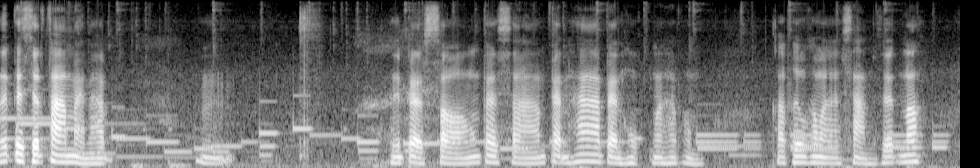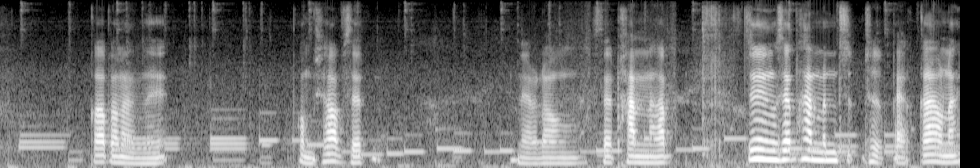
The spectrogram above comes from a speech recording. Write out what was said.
นี่เป็นเซตฟาร์มใหม่นะครับ อืมนี่แปดสองแปดสามแปดห้าแปดหกนะครับผม ก็เพิ่มเข้ามาสามเซตเนาะ ก็ประมาณนี้ ผมชอบเซตเดี๋ยวลองเซตพันนะครับจริงเซตพันมันถึงแปดเก้านะ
